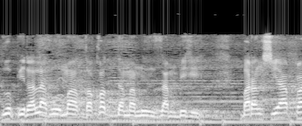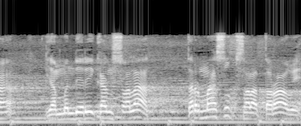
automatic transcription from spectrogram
lahu ma taqaddama min zambihi." Barang siapa yang mendirikan salat termasuk salat tarawih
